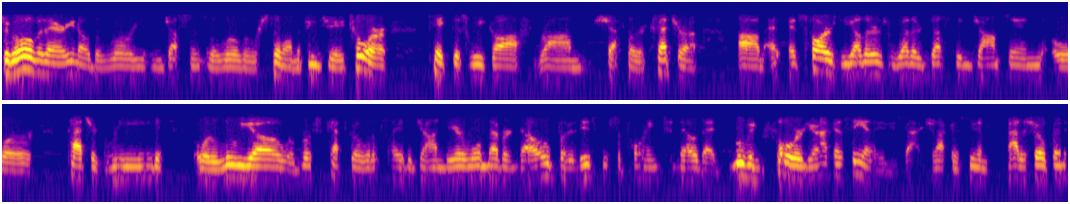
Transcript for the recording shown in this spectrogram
to go over there. You know, the Rorys and Justins of the world who are still on the PGA Tour take this week off. Rahm, Scheffler, etc. Um, as far as the others, whether Dustin Johnson or Patrick Reed or Luyo or Brooks Koepka would have played the John Deere. We'll never know, but it is disappointing to know that moving forward, you're not going to see any of these guys. You're not going to see them at Scottish Open.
